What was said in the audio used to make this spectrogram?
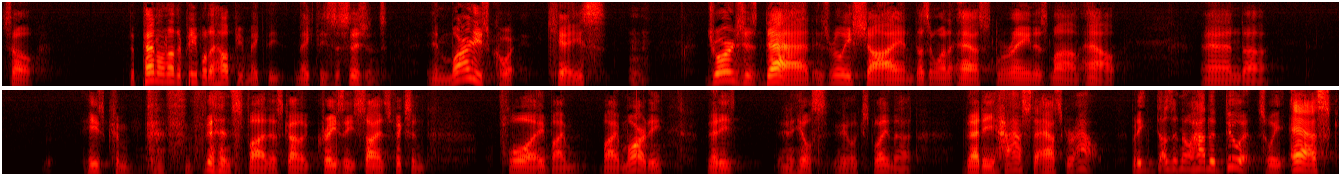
So depend on other people to help you make, the, make these decisions. In Marty's co- case, George's dad is really shy and doesn't want to ask Lorraine, his mom, out. And uh, he's convinced by this kind of crazy science fiction ploy by, by Marty that he, and he'll, he'll explain that, that he has to ask her out. But he doesn't know how to do it. So he asks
